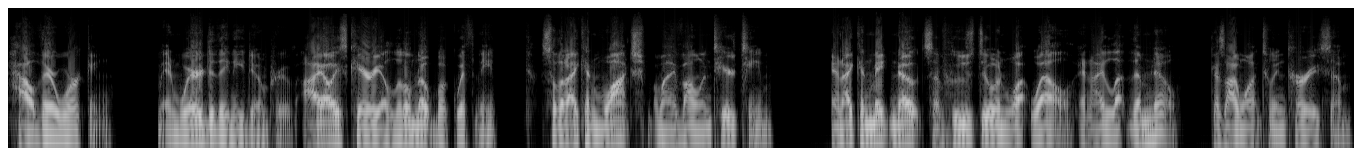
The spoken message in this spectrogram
how they're working and where do they need to improve. I always carry a little notebook with me so that I can watch my volunteer team and I can make notes of who's doing what well and I let them know because I want to encourage them.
